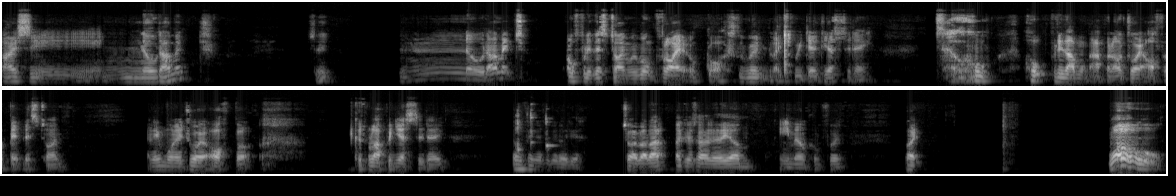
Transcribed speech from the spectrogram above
I see no damage. See, no damage. Hopefully this time we won't fly it across the room like we did yesterday. So hopefully that won't happen. I'll dry it off a bit this time. I didn't want to dry it off, but because what happened yesterday, I don't think it's a good idea. Sorry about that. I just had a um email come through. Right. Whoa!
